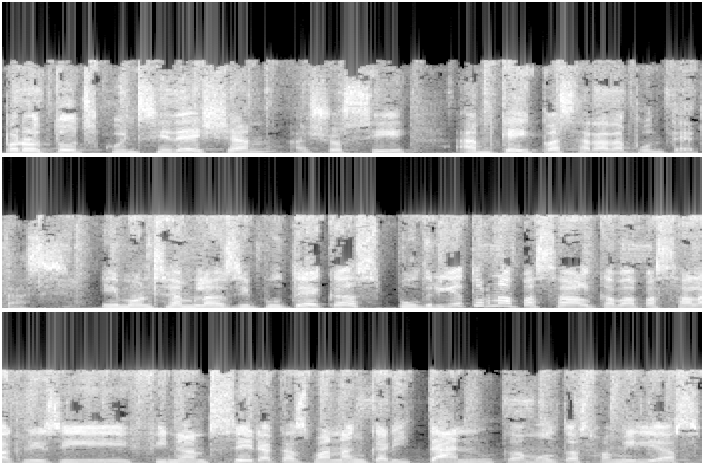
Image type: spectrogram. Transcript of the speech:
Però tots coincideixen, això sí, amb què hi passarà de puntetes. I Montse, amb les hipoteques, podria tornar a passar el que va passar a la crisi financera, que es van encarir tant que moltes famílies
